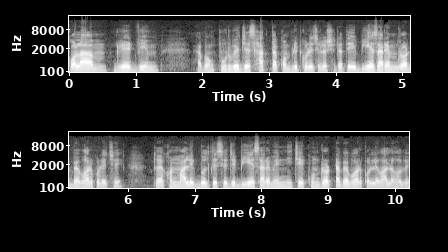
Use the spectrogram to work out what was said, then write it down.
কলাম গ্রেড বিম এবং পূর্বে যে ছাদটা কমপ্লিট করেছিল, সেটাতে বিএসআরএম রড ব্যবহার করেছে। তো এখন মালিক বলতেছে যে বিএসআরএম এর নিচে কোন রডটা ব্যবহার করলে ভালো হবে।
